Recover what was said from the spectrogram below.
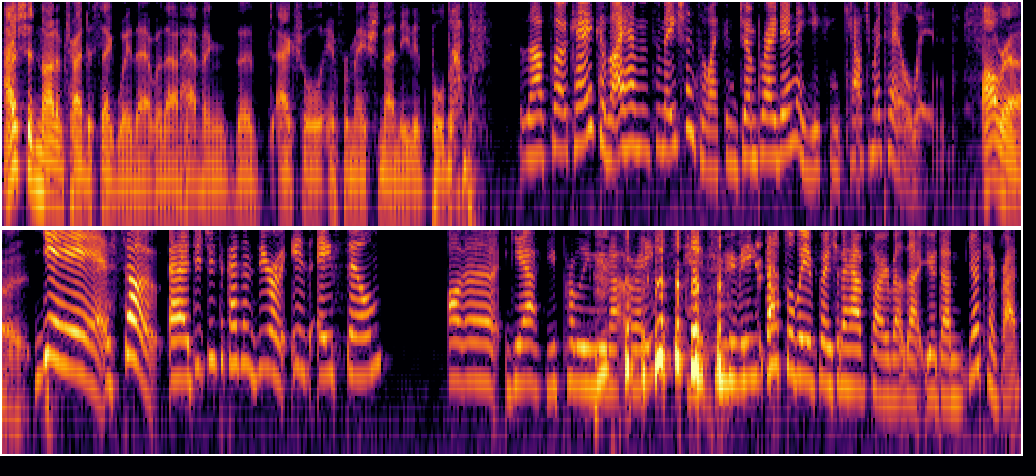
I should not have tried to segue that without having the actual information I needed pulled up. That's okay, because I have information so I can jump right in and you can catch my tailwind. All right. Yeah, so uh, Jujutsu Kaisen Zero is a film. Uh, yeah, you probably knew that already. it's a movie. That's all the information I have. Sorry about that. You're done. Your turn, Brad.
